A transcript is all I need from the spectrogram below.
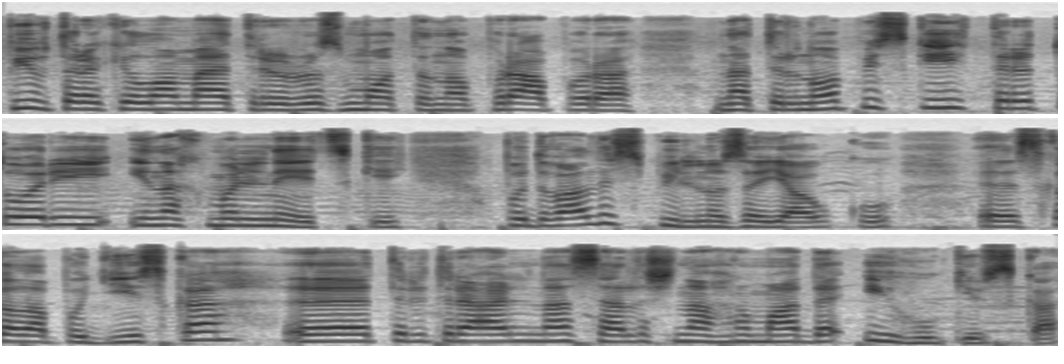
Півтора кілометри розмотано прапора на Тернопільській території і на Хмельницькій. Подавали спільну заявку е, Скала Подільська е, територіальна селищна громада і Гуківська.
